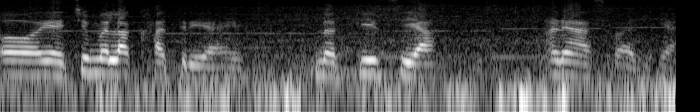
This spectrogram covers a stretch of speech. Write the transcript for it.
याची मला खात्री आहे. नक्कीच या आणि आस्वाद घ्या.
